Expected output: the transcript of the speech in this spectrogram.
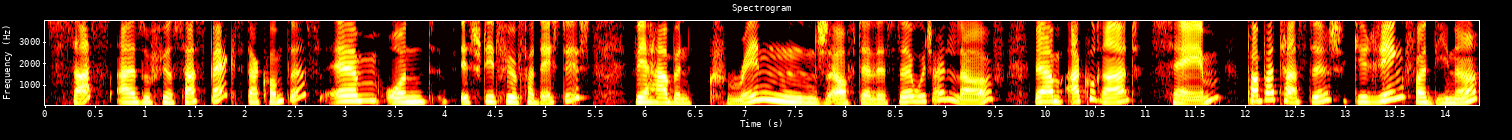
Sus, also für Suspect, da kommt es. Ähm, und es steht für verdächtig. Wir haben Cringe auf der Liste, which I love. Wir haben akkurat, same. Papatastisch, Geringverdiener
